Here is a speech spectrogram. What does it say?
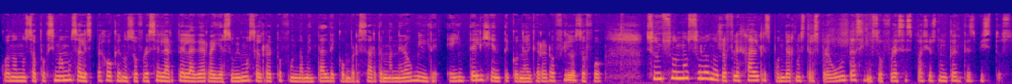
Cuando nos aproximamos al espejo que nos ofrece el arte de la guerra y asumimos el reto fundamental de conversar de manera humilde e inteligente con el guerrero filósofo, Sun Tzu no solo nos refleja al responder nuestras preguntas y nos ofrece espacios nunca antes vistos,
